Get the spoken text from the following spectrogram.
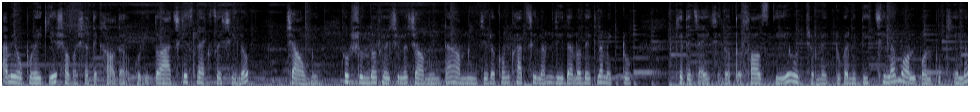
আমি ওপরে গিয়ে সবার সাথে খাওয়া দাওয়া করি। তো আজকে স্ন্যাক্সে ছিল চাউমিন। খুব সুন্দর হয়েছিল চাউমিনটা। আমি যেরকম খাচ্ছিলাম জিদানো দেখলাম একটু খেতে চাইছিল। তো সস দিয়ে ওর জন্য একটুখানি দিচ্ছিলাম, অল্প অল্প খেলো।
